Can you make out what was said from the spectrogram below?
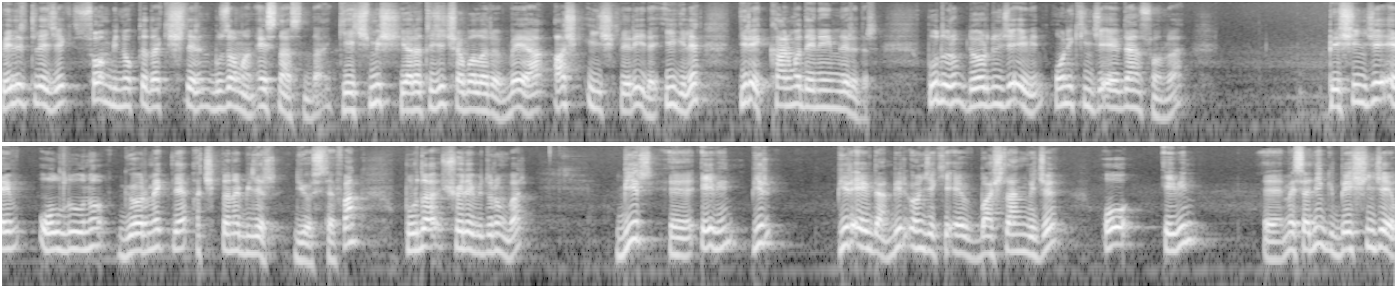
belirtilecek son bir noktada kişilerin bu zaman esnasında geçmiş yaratıcı çabaları veya aşk ilişkileriyle ilgili direkt karma deneyimleridir. Bu durum dördüncü evin 12. evden sonra beşinci ev olduğunu görmekle açıklanabilir diyor Stefan. Burada şöyle bir durum var. Bir e, evin bir bir evden bir önceki ev başlangıcı o evin e, mesela diyelim ki 5. ev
